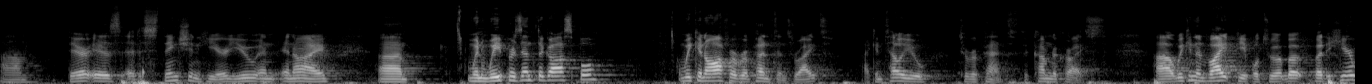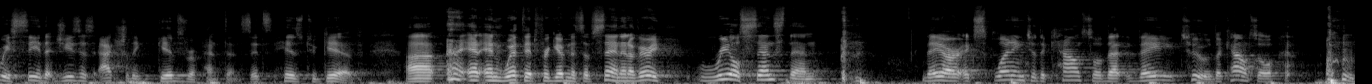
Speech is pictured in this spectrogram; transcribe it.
Um, there is a distinction here, you and, and I. Um, when we present the gospel, we can offer repentance, right? I can tell you to repent, to come to Christ. Uh, we can invite people to it, but, but here we see that Jesus actually gives repentance. It's his to give. Uh, and, and with it, forgiveness of sin. In a very real sense, then, they are explaining to the council that they too, the council,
